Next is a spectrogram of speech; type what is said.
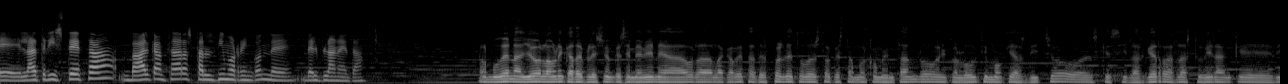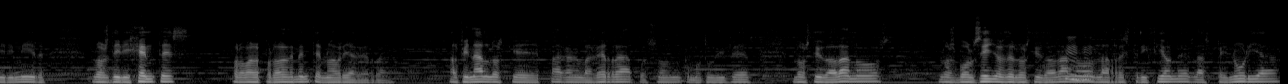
Eh, la tristeza va a alcanzar hasta el último rincón del planeta. Almudena, yo la única reflexión que se me viene ahora a la cabeza después de todo esto que estamos comentando y con lo último que has dicho es que si las guerras las tuvieran que dirimir los dirigentes, probablemente no habría guerras. Al final los que pagan la guerra pues son, como tú dices, los ciudadanos, los bolsillos de los ciudadanos, las restricciones, las penurias.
